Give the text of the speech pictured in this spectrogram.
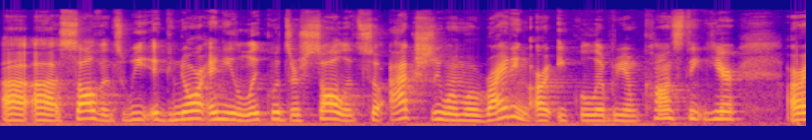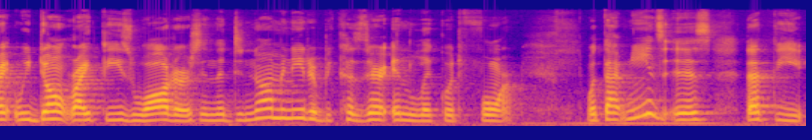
uh, uh, solvents. We ignore any liquids or solids. So actually, when we're writing our equilibrium constant here, all right, we don't write these waters in the denominator because they're in liquid form. What that means is that the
